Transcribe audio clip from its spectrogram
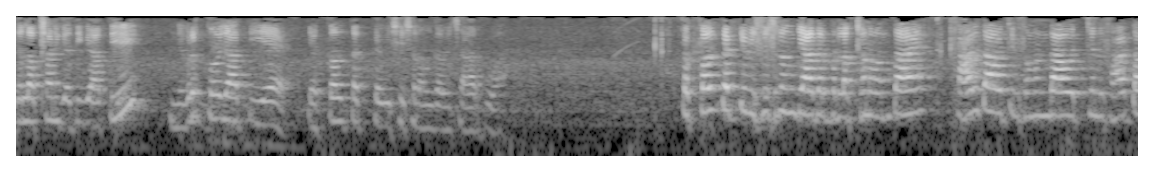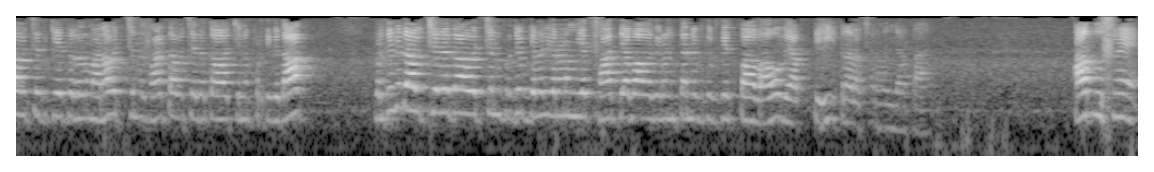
जो लक्षण की अतिव्याप्ति निवृत्त हो जाती है या कल तक के विशेषण का विचार हुआ। तो कल तक के विशेषण के आधार पर लक्षण बनता है साधतावच्चन संबंधावच्चन साधतावच्चन के अनावच्चन साधतावच्छेद का वचन प्रतिविधा उच्छेद का वचन प्रतिग्रहण यद साध्याभाव तन व्याप्ति ही इतना लक्षण बन जाता है। अब उसमें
